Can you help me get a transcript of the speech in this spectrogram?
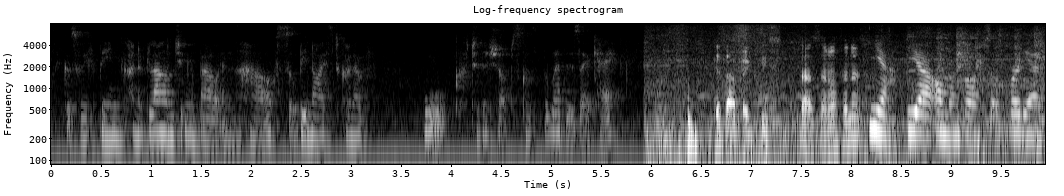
because we've been kind of lounging about in the house. It'll be nice to kind of walk to the shops because the weather's okay. Get that big piece. That's enough, isn't it? Yeah, yeah, oh my gosh, that's brilliant.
